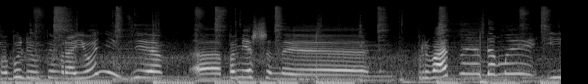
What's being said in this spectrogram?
мы былі ў тым раёне дзе э, памешчаны прыватныя дамы і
